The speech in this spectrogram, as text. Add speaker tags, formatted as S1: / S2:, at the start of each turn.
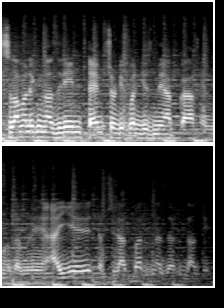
S1: अस्सलाम नाजरीन, times 24 news में आपका खैर मकदम है। आइए तफसी पर नज़र डालते हैं।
